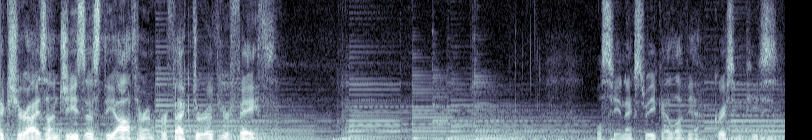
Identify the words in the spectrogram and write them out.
fix your eyes on Jesus, the author and perfecter of your faith. We'll see you next week. I love you. Grace and peace.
